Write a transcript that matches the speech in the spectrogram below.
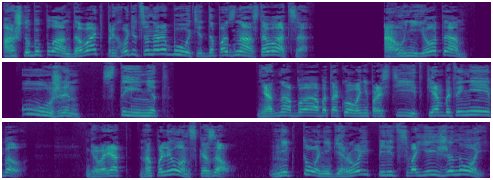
А чтобы план давать, приходится на работе допоздна оставаться. А у нее там ужин стынет. Ни одна баба такого не простит, кем бы ты ни был. Говорят, Наполеон сказал, никто не герой перед своей женой.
